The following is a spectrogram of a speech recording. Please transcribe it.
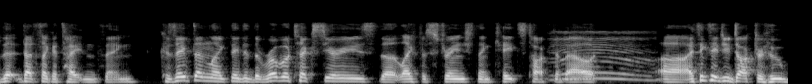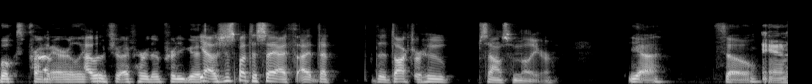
th- that's like a Titan thing because they've done like they did the Robotech series, the Life is Strange thing Kate's talked about. Mm. Uh, I think they do Doctor Who books primarily, I was- which I've heard are pretty good. Yeah, I was just about to say I, th- I that the Doctor Who sounds familiar. Yeah. So, Yeah.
